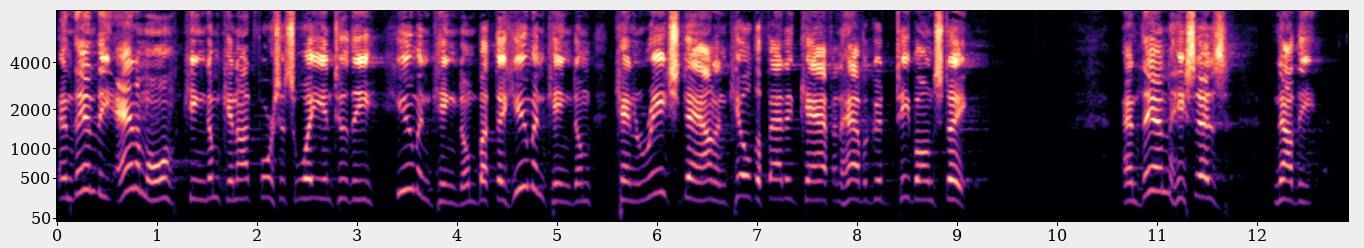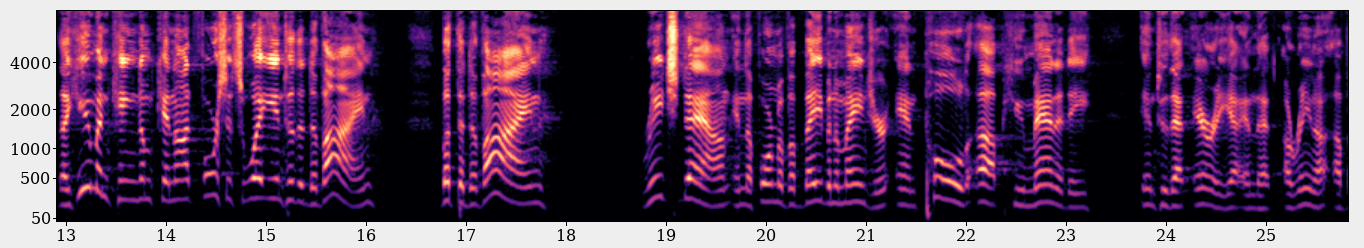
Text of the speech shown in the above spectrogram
And then the animal kingdom cannot force its way into the human kingdom, but the human kingdom can reach down and kill the fatted calf and have a good T bone steak. And then he says, now the, the human kingdom cannot force its way into the divine, but the divine reached down in the form of a babe in a manger and pulled up humanity into that area and that arena of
